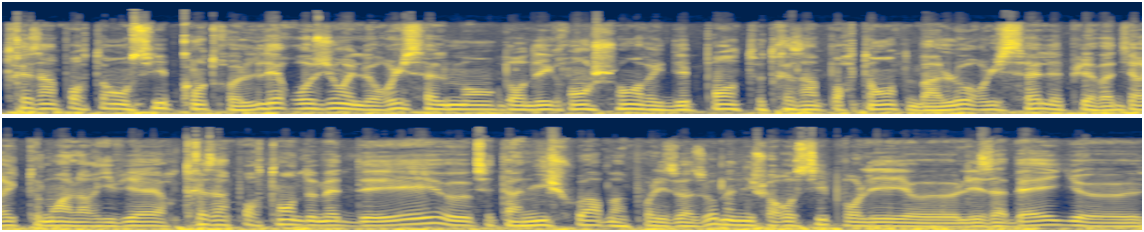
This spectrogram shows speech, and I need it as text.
Très important aussi contre l'érosion et le ruissellement dans des grands champs avec des pentes très importantes. Ben, L'eau ruisselle et puis elle va directement à la rivière. Très important de mettre des haies. Euh, c'est un nichoir ben, pour les oiseaux, mais un nichoir aussi pour les, euh, les abeilles. Euh,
